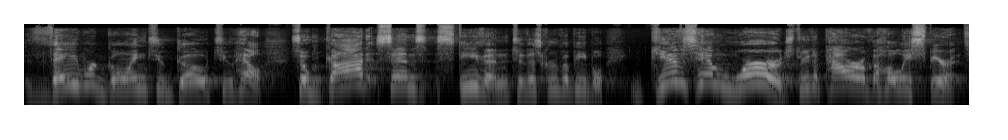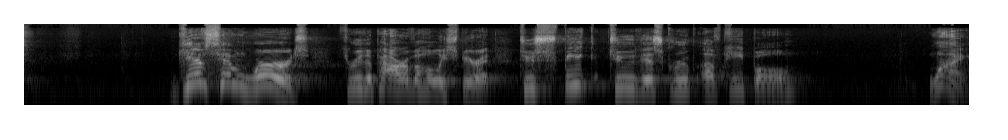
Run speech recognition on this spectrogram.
they were going to go to hell. So God sends Stephen to this group of people, gives him words through the power of the Holy Spirit, gives him words through the power of the Holy Spirit to speak to this group of people. Why?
